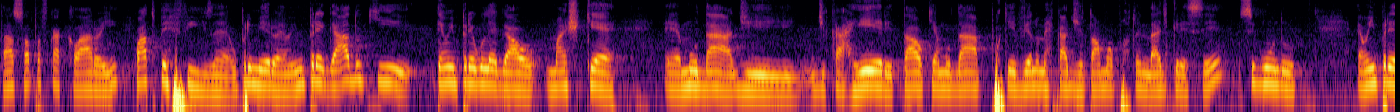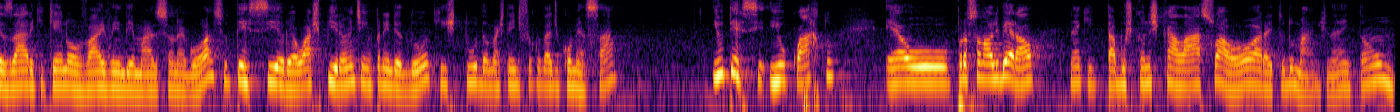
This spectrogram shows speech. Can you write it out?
tá? Só para ficar claro aí. Quatro perfis. É, o primeiro é o empregado que tem um emprego legal, mas quer é, mudar de, de carreira e tal, quer mudar porque vê no mercado digital uma oportunidade de crescer. O segundo é o empresário que quer inovar e vender mais o seu negócio. O terceiro é o aspirante a empreendedor que estuda, mas tem dificuldade de começar. E o, terceiro, e o quarto é o profissional liberal, né, que está buscando escalar a sua hora e tudo mais. Né? Então,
